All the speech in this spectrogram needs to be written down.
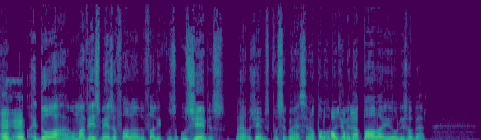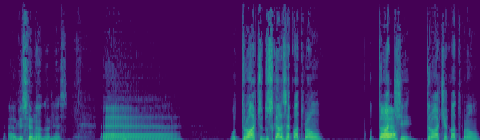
Uhum. Edu, ó, uma vez mesmo eu falando, eu falei com os, os gêmeos, né? Os gêmeos que você conhece, né? O Paulo Roberto de Almeida Paula e o Luiz Roberto. É, o Luiz Fernando, aliás. É, O trote dos caras é 4x1. O trote, trote é 4x1.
